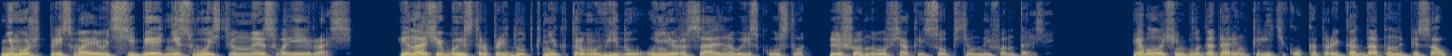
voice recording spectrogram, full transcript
не может присваивать себе несвойственное своей расе. Иначе быстро придут к некоторому виду универсального искусства, лишенного всякой собственной фантазии. Я был очень благодарен критику, который когда-то написал,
